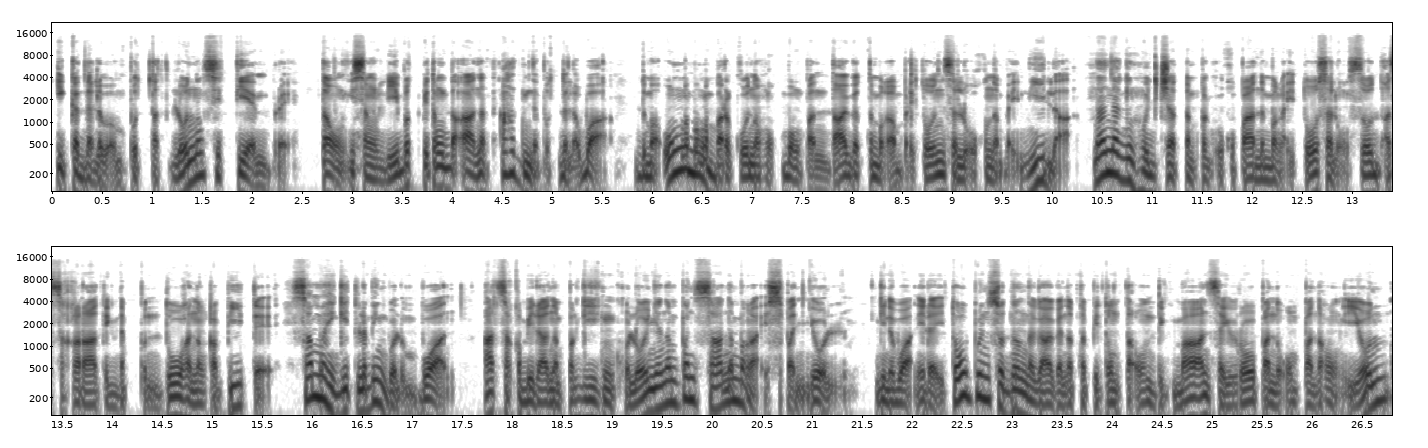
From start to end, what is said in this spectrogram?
ikadalawamput-tatlo ng Setyembre, taong isang libot pitong daan at anim-naput dalawa, dumaong ang mga barko ng hukbong pandagat ng mga Briton sa Luok na Maynila na naging hudyat ng pag-ukupa ng mga ito sa lungsod at sa karatig na punduhan ng Cavite sa mahigit labing walong buwan at sa kabila ng pagiging kolonya ng bansa ng mga Espanyol. Ginawa nila ito bunsod ng nagaganap na pitong taong digmaan sa Europa noong panahong iyon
